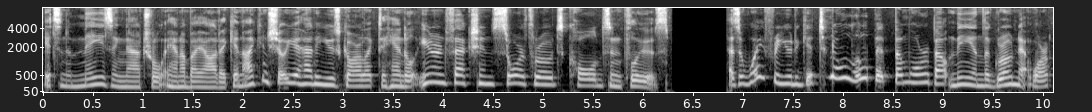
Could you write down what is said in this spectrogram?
It's an amazing natural antibiotic, and I can show you how to use garlic to handle ear infections, sore throats, colds, and flus. As a way for you to get to know a little bit more about me and the Grow Network,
